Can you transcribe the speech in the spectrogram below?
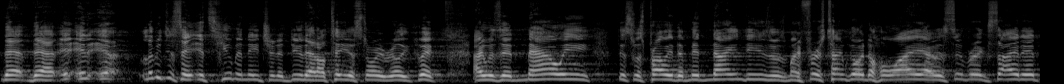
that, that it, it, let me just say, it's human nature to do that. I'll tell you a story really quick. I was in Maui. This was probably the mid 90s. It was my first time going to Hawaii. I was super excited.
